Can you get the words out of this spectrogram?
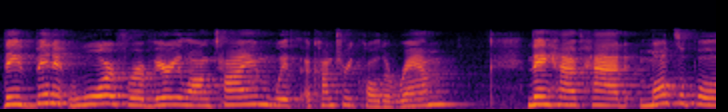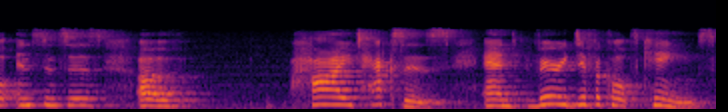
They've been at war for a very long time with a country called Aram. They have had multiple instances of high taxes and very difficult kings.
